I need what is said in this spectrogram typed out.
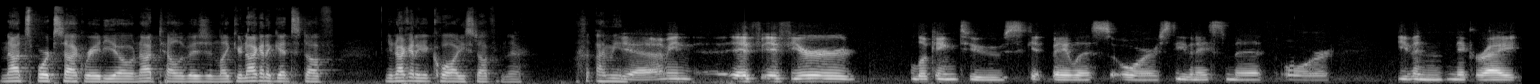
not sports talk radio, not television. Like, you're not gonna get stuff. You're not gonna get quality stuff from there. I mean, Yeah, I mean, if if you're looking to Skip Bayless or Stephen A. Smith or even Nick Wright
